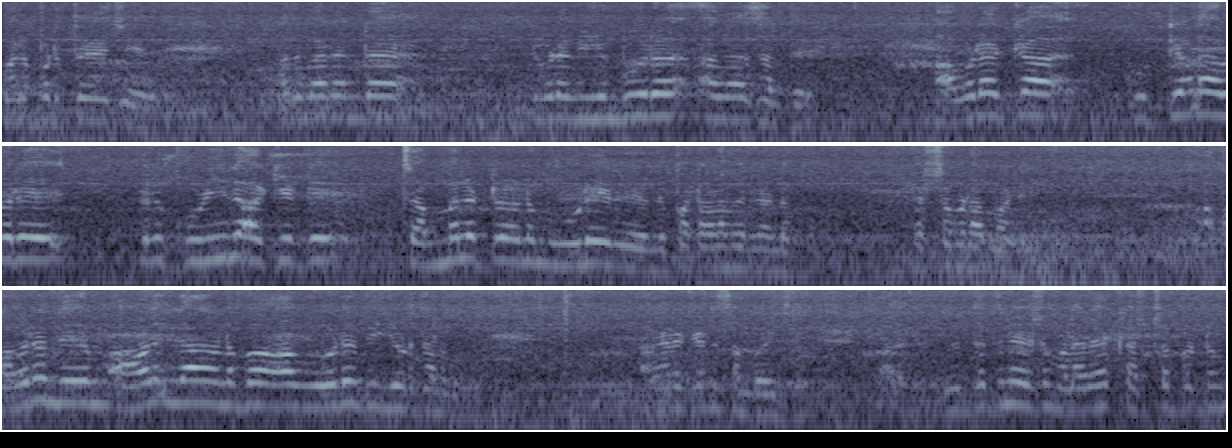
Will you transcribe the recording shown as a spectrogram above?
കൊലപ്പെടുത്തുകയും ചെയ്തു അതുപോലെ എന്റെ ഇവിടെ വീമ്പൂർ എന്ന സ്ഥലത്ത് അവിടെയൊക്കെ കുട്ടികളെ അവർ ഒരു കുഴിയിലാക്കിയിട്ട് ചമ്മലിട്ടാണ് മൂടിയിരുന്നത് പട്ടാളം വരുന്നുണ്ട് രക്ഷപ്പെടാൻ വേണ്ടി. അപ്പോൾ അവരെന്ത് ചെയ്യും? ആളില്ലാതെ ആ വീട് തീ കൊടുത്താണ് പോകും അങ്ങനെയൊക്കെയാണ് സംഭവിച്ചത്. യുദ്ധത്തിന് ശേഷം വളരെ കഷ്ടപ്പെട്ടും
